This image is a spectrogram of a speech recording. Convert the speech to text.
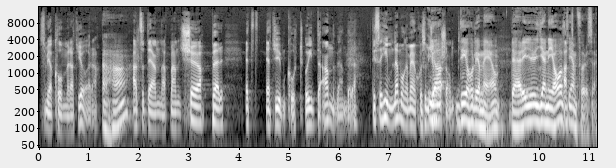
som jag kommer att göra. Aha. Alltså den att man köper ett, ett gymkort och inte använder det. Det är så himla många människor som gör Ja, sånt. det håller jag med om. Det här är ju genialt Att- jämförelse.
